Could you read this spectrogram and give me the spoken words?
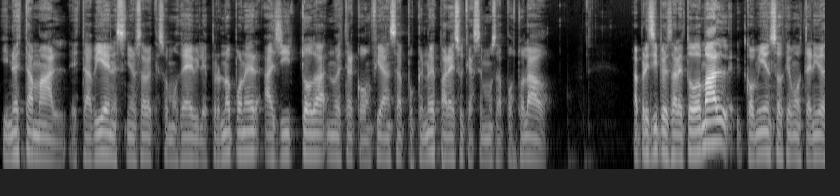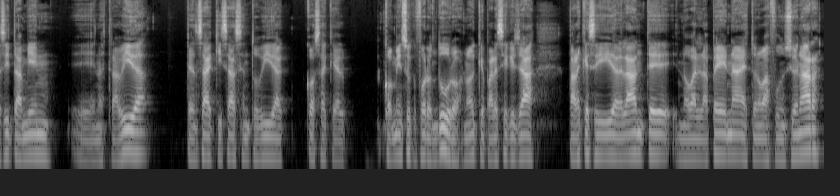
Y no está mal, está bien, el Señor sabe que somos débiles, pero no poner allí toda nuestra confianza, porque no es para eso que hacemos apostolado. Al principio sale todo mal, comienzos que hemos tenido así también eh, en nuestra vida. Pensar quizás en tu vida cosas que al comienzo que fueron duros, ¿no? que parece que ya para qué seguir adelante, no vale la pena, esto no va a funcionar.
